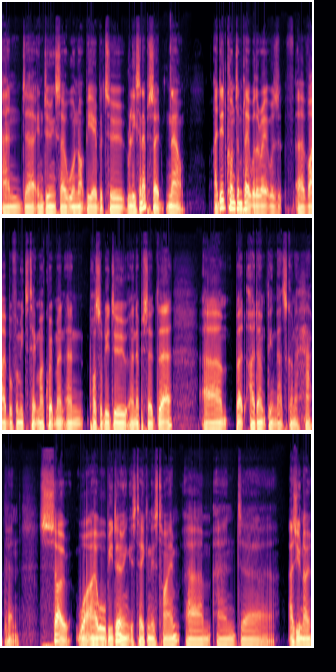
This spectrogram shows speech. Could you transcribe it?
and uh, in doing so will not be able to release an episode. Now, I did contemplate whether it was uh, viable for me to take my equipment and possibly do an episode there, um, but I don't think that's going to happen. So, what I will be doing is taking this time, um, and uh, as you know,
